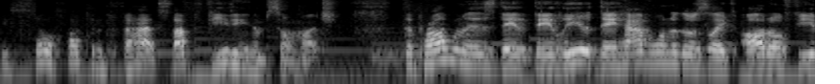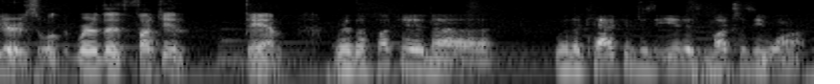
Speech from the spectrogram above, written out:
He's so fucking fat. Stop feeding him so much. The problem is they they leave they have one of those like auto feeders where the fucking damn where the fucking uh where the cat can just eat as much as he wants.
